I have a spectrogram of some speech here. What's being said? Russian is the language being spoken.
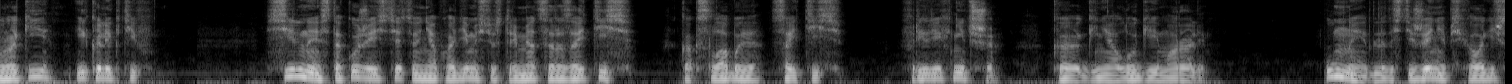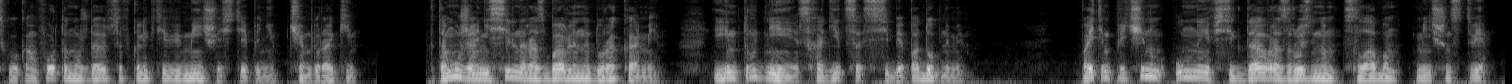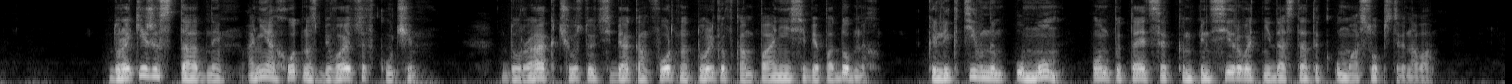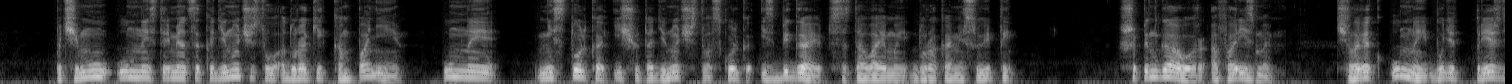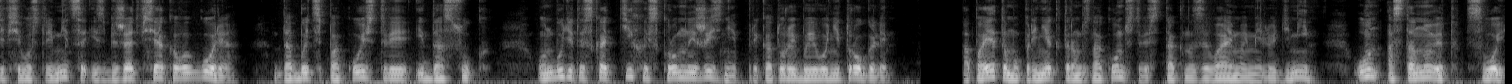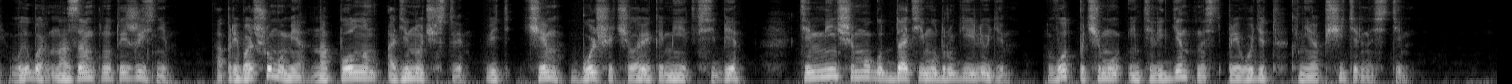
Дураки и коллектив. Сильные с такой же естественной необходимостью стремятся разойтись, как слабые сойтись. Фридрих Ницше. К генеалогии морали. Умные для достижения психологического комфорта нуждаются в коллективе в меньшей степени, чем дураки. К тому же они сильно разбавлены дураками, и им труднее сходиться с себе подобными. По этим причинам умные всегда в разрозненном слабом меньшинстве. Дураки же стадны, они охотно сбиваются в кучи. Дурак чувствует себя комфортно только в компании себе подобных. Коллективным умом он пытается компенсировать недостаток ума собственного. Почему умные стремятся к одиночеству, а дураки к компании? Умные не столько ищут одиночество, сколько избегают создаваемой дураками суеты. Шопенгауэр, афоризмы. Человек умный будет прежде всего стремиться избежать всякого горя, добыть спокойствие и досуг. Он будет искать тихой, скромной жизни, при которой бы его не трогали. А поэтому при некотором знакомстве с так называемыми людьми он остановит свой выбор на замкнутой жизни, а при большом уме на полном одиночестве. Ведь чем больше человек имеет в себе, тем меньше могут дать ему другие люди. Вот почему интеллигентность приводит к необщительности.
